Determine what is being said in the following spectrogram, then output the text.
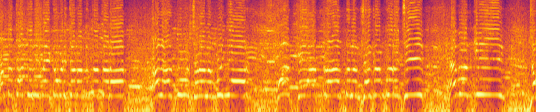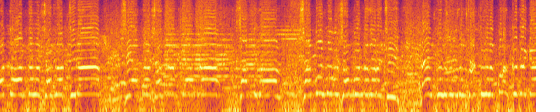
আমরা জাতীয় নির্বাহী কমিটির জনগণ জনাব আলহাজ মুবাসির আলম ভুঁইয়ার পক্ষে আমরা আন্দোলন সংগ্রাম করেছি এমনকি যত আন্দোলন সংগ্রাম ছিল সেই আন্দোলন সংগ্রামকে আমরা ছাত্র দল সফলভাবে সম্পন্ন করেছি নাঙ্গলকোট উপজেলা ছাত্র দলের পক্ষ থেকে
